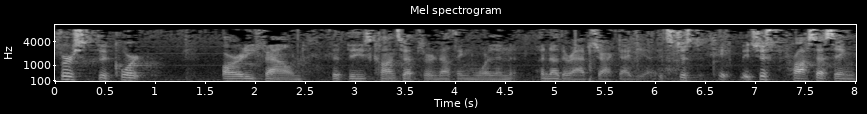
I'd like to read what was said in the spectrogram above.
First, the court already found that these concepts are nothing more than another abstract idea. It's just it, it's just processing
